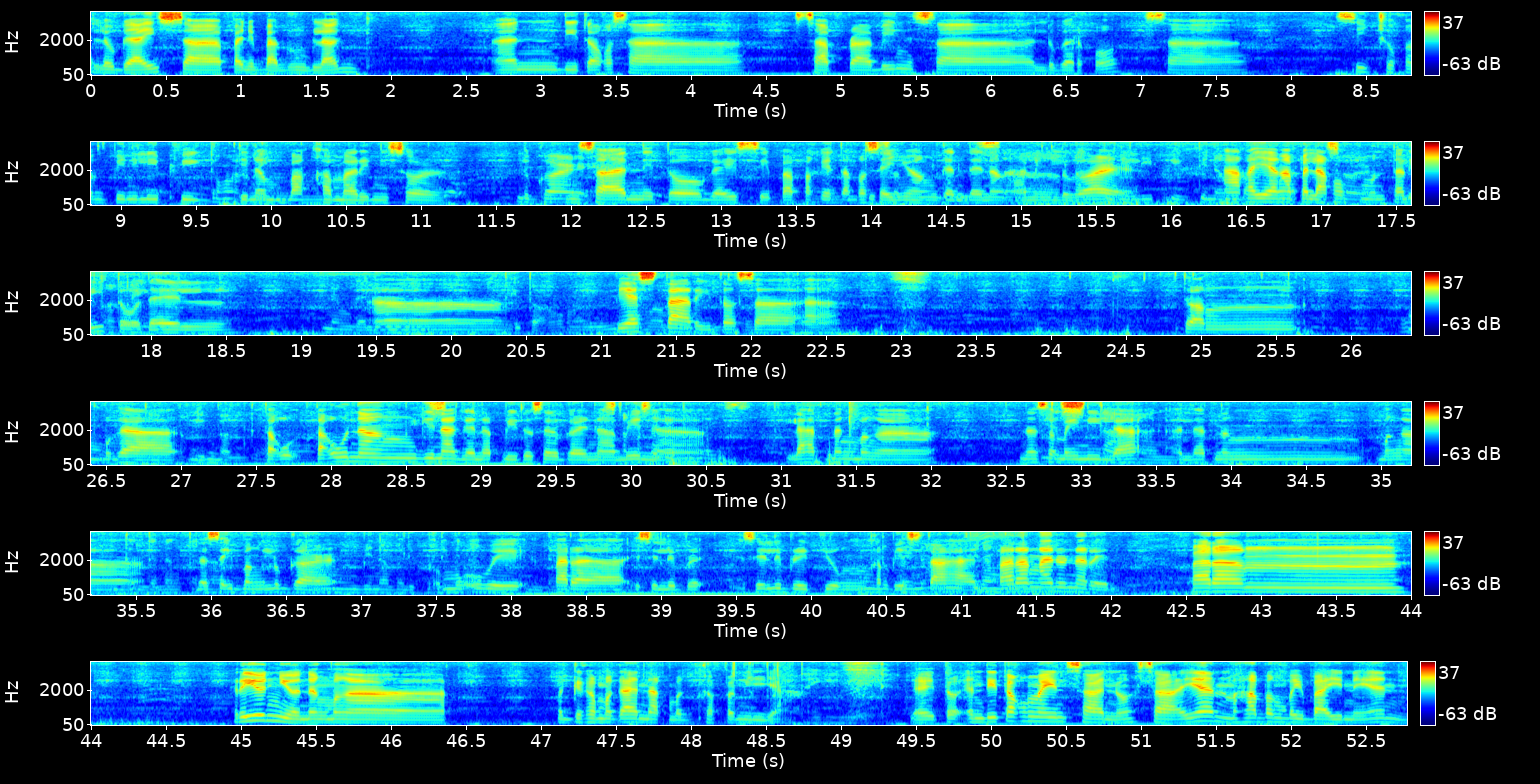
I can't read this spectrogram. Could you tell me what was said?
Hello guys, sa panibagong vlog. Andito ako sa sa province sa lugar ko sa Sitio Kag Pinilipig, Tinambak, Camarinesor. lugar. Kung saan ito guys, ipapakita ko sa inyo ang ganda ng aming lugar. Ah, kaya nga pala ako pumunta rito dahil ah, dito ako ngayon. fiesta rito sa ah, ito ang kumbaga tao, taunang ginaganap dito sa lugar namin na lahat ng mga nasa Maynila, Fiestahan. lahat ng mga nasa ibang lugar umuwi para i-celebrate, i-celebrate yung namin, Parang ano na rin, parang reunion ng mga magkakamag-anak, magkapamilya. Dahil ito, andito ako ngayon sa ano, sa ayan, mahabang baybayin na yan.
